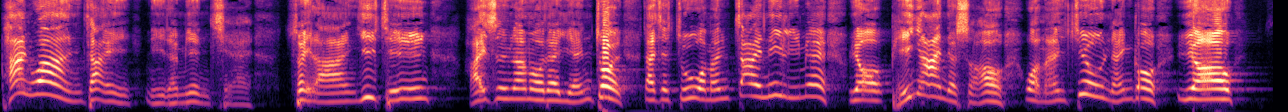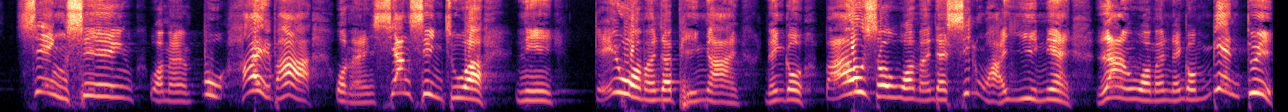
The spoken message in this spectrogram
盼望，在你的面前。虽然疫情还是那么的严重，但是主，我们在你里面有平安的时候，我们就能够有信心，我们不害怕，我们相信主啊，你给我们的平安。能够保守我们的心怀意念，让我们能够面对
